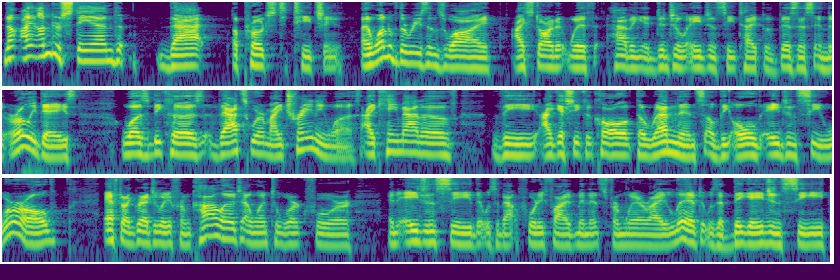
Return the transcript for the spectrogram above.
Now, I understand that approach to teaching. And one of the reasons why I started with having a digital agency type of business in the early days was because that's where my training was. I came out of the, I guess you could call it the remnants of the old agency world. After I graduated from college, I went to work for an agency that was about 45 minutes from where I lived. It was a big agency,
